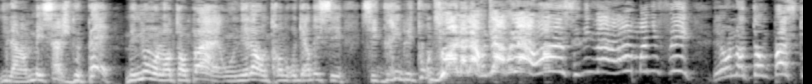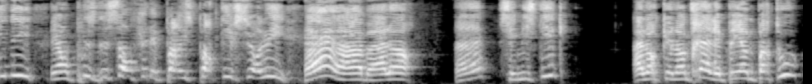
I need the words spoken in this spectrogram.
Il a un message de paix. Mais nous, on l'entend pas. On est là en train de regarder ses, ses dribbles et tout. On dit, oh là là, regarde, regarde, oh, c'est divin, oh, magnifique. Et on n'entend pas ce qu'il dit. Et en plus de ça, on fait des paris sportifs sur lui. Hein, ah, bah alors, hein, c'est mystique? Alors que l'entrée, elle est payante partout?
